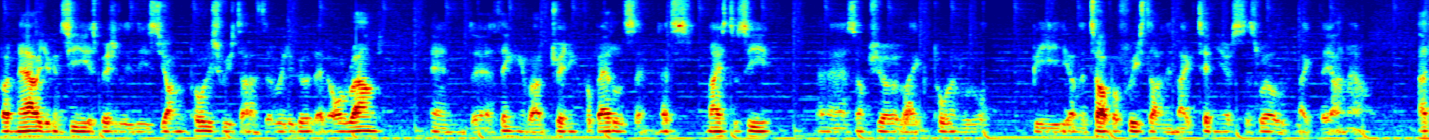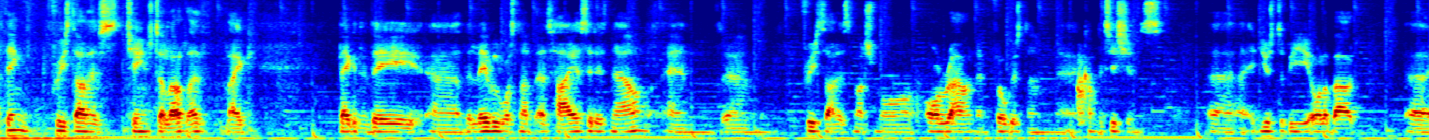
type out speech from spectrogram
but now you can see especially these young Polish freestylers, they're really good at all round and uh, thinking about training for battles and that's nice to see. Uh, so I'm sure like Poland will be on the top of freestyle in like 10 years as well like they are now. I think freestyle has changed a lot. I've, like back in the day uh, the level was not as high as it is now and um, freestyle is much more all-round and focused on uh, competitions. Uh, it used to be all about uh,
